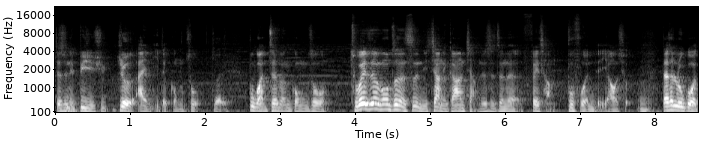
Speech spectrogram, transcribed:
就是你必须去热爱你的工作。对，不管这份工作。除非这份工真的是你像你刚刚讲，就是真的非常不符合你的要求，嗯，但是如果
